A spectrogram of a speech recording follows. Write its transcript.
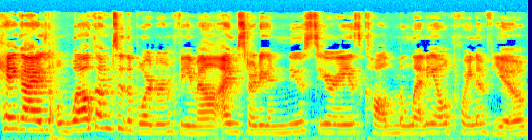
Hey guys, welcome to the Boardroom Female. I'm starting a new series called Millennial Point of View.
